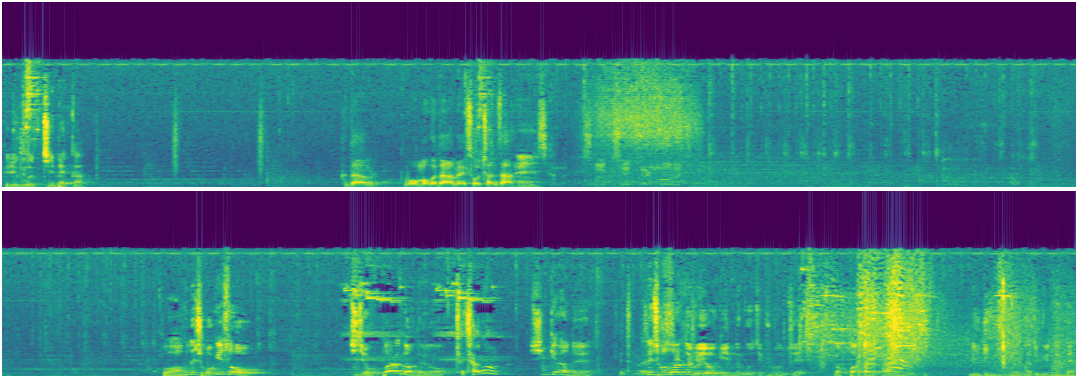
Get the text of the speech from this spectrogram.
그리고 700가. 그 다음 뭐 다음에 소천사 모르지. 와 근데 저기서 진짜 역발을 가네요. 괜찮아 신기하네. 괜찮아요. 근데 저 사람들 왜 여기 있는 거지 브론즈? 역발까지 가는 리딩을 가지고 있는데.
